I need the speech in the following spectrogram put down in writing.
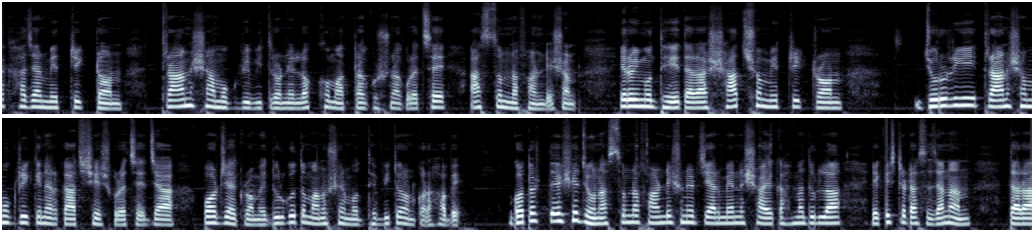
এক হাজার মেট্রিক টন ত্রাণ সামগ্রী বিতরণের লক্ষ্যমাত্রা ঘোষণা করেছে আস্তন্না ফাউন্ডেশন। এরই মধ্যে তারা সাতশো মেট্রিক টন জরুরি ত্রাণ সামগ্রী কেনার কাজ শেষ করেছে, যা পর্যায়ক্রমে দুর্গত মানুষের মধ্যে বিতরণ করা হবে। গত তেইশে জুন আসন্না ফাউন্ডেশনের চেয়ারম্যান শায়েক আহমেদুল্লাহ এক স্ট্যাটাসে জানান, তারা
